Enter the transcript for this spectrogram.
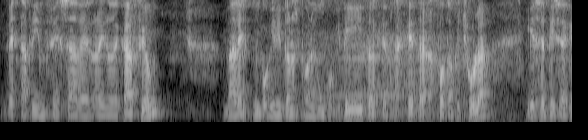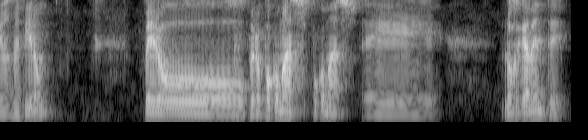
De esta princesa del reino de Calfion. ¿vale? Un poquitito nos ponen un poquitito, etcétera, etcétera. La foto que chula. Y ese teaser que nos metieron. Pero, pero poco más, poco más. Eh, lógicamente,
